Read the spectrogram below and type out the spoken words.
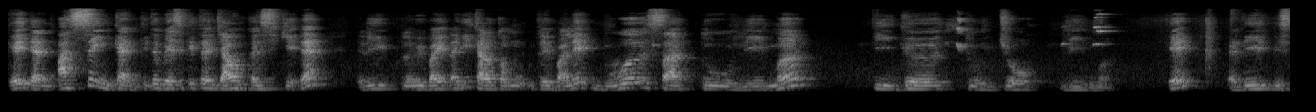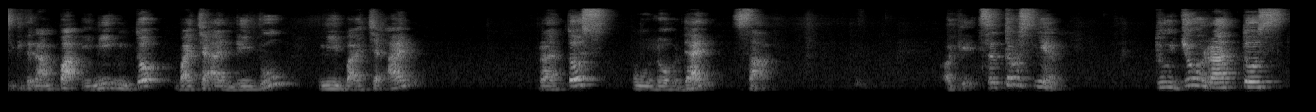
Okay, dan asingkan. Kita biasa kita jauhkan sikit eh. Jadi lebih baik lagi kalau kamu tulis balik 2, 1, 5, 3, 7, 5. Okay. Jadi di sini kita nampak ini untuk bacaan ribu. Ini bacaan ratus, puluh dan sa. Okey, seterusnya. 700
